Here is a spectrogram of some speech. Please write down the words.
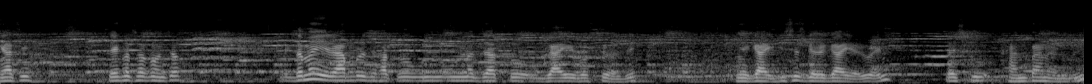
यहाँ चाहिँ देख्न सक्नुहुन्छ। एकदमै राम्रो छ खालको उन् उन्नत जातको गाई बस्तुहरू चाहिँ। यहाँ गाई विशेष गरेर गाईहरू होइन। र यसको खानपानहरू पनि।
